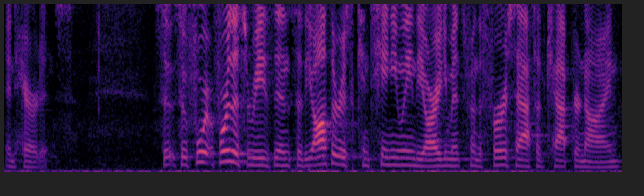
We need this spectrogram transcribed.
inheritance. So, so for, for this reason, so the author is continuing the arguments from the first half of chapter 9,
